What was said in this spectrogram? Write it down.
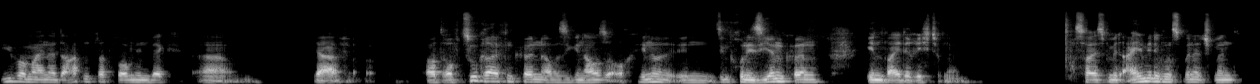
über meine Datenplattform hinweg äh, ja, darauf zugreifen können, aber sie genauso auch hin und in, synchronisieren können in beide Richtungen. Das heißt, mit Einwilligungsmanagement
